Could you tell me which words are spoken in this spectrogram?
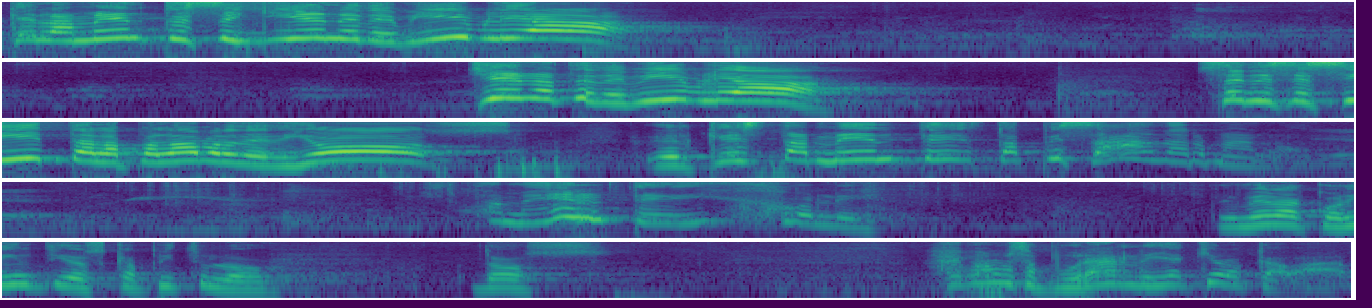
Que la mente se llene de Biblia. Llénate de Biblia. Se necesita la palabra de Dios. El que esta mente está pesada, hermano. Esta mente, híjole. Primera Corintios capítulo 2. Ay, vamos a apurarle, ya quiero acabar.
